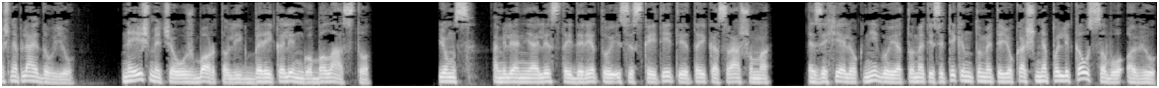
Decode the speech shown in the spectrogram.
aš nepleidau jų, neišmečiau už borto lyg bereikalingo balasto. Jums, amilenialistai, dėrėtų įsiskaityti tai, kas rašoma Ezechielio knygoje, tuomet įsitikintumėte, jog aš nepalikau savo avių,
